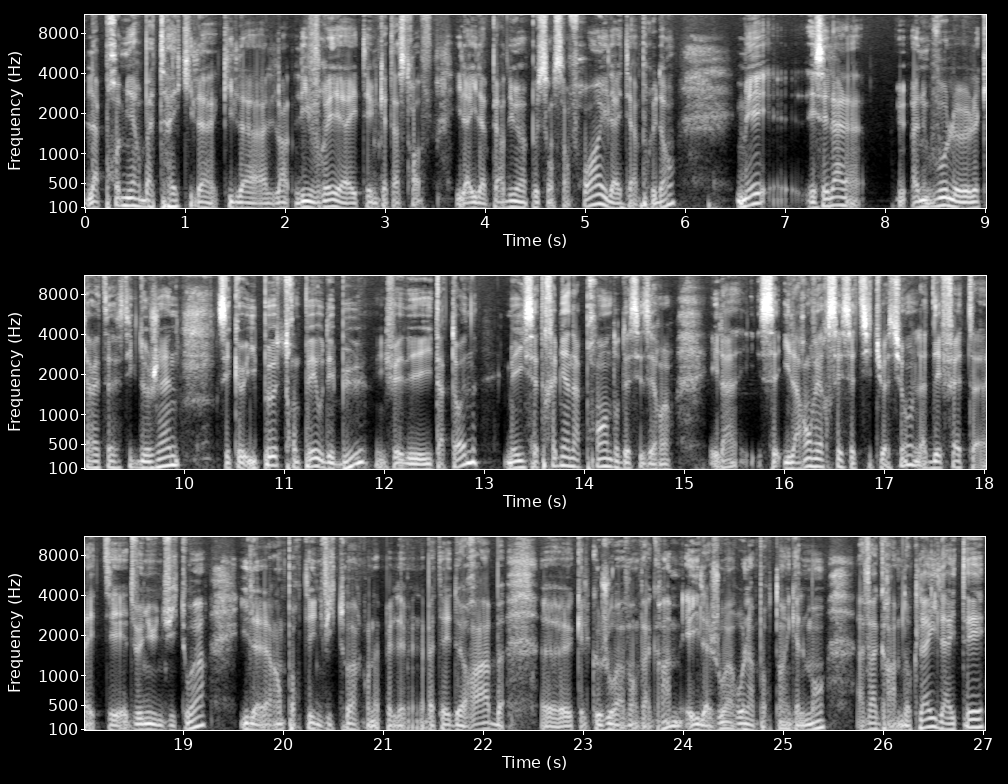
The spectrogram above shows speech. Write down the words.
la première bataille qu'il a, qu'il a livrée a été une catastrophe. Il a, il a perdu un peu son sang-froid, il a été imprudent, mais et c'est là à nouveau, le, la caractéristique d'Eugène, c'est qu'il peut se tromper au début, il fait des, il tâtonne, mais il sait très bien apprendre de ses erreurs. Et là, il a renversé cette situation. La défaite a été est devenue une victoire. Il a remporté une victoire qu'on appelle la bataille de Rab euh, quelques jours avant Wagram, et il a joué un rôle important également à Wagram. Donc là, il a été,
